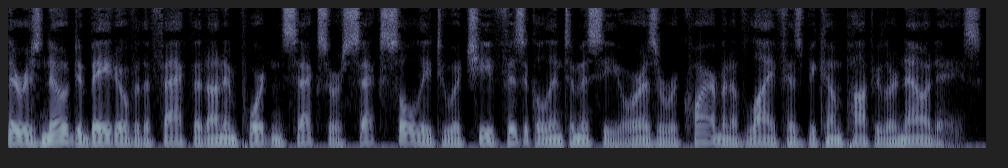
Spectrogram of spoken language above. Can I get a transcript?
There is no debate over the fact that unimportant sex or sex solely to achieve physical intimacy or as a requirement of life has become popular nowadays.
